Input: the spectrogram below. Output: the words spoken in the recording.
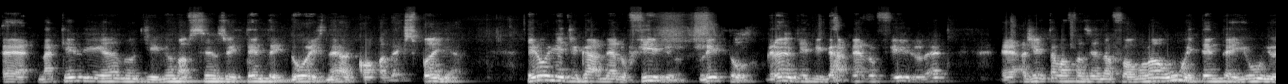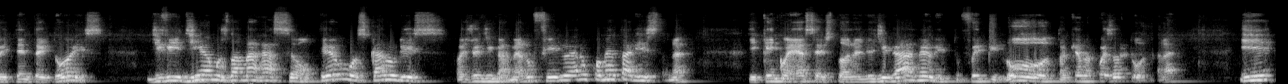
é, naquele ano de 1982, né, a Copa da Espanha, eu e Edgar Melo Filho, Lito, grande Edgar Melo Filho, né, é, a gente estava fazendo a Fórmula 1, 81 e 82, dividíamos na narração. Eu, Oscar Ulisses, mas o Edgar Melo Filho era o comentarista, né? E quem conhece a história de Edgar, né, Lito, foi piloto, aquela coisa toda, né? E,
